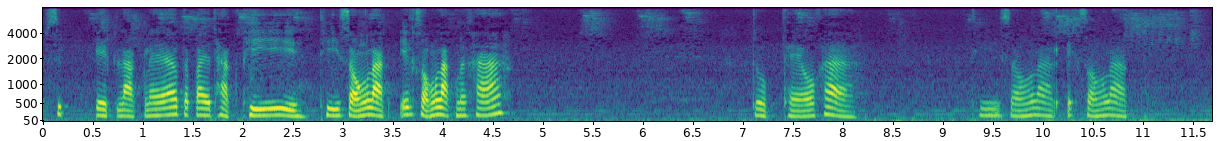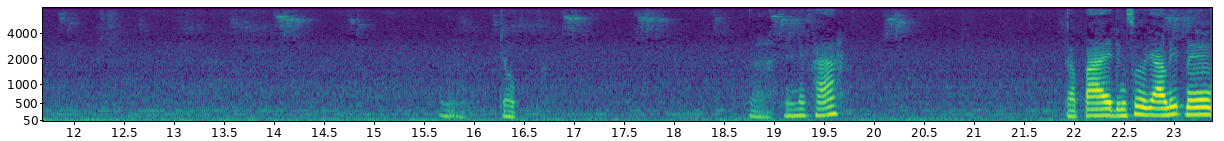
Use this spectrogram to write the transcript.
f 11 หลักแล้วต่อไปถัก t t 2หลัก x 2หลักนะคะ จบแถวค่ะ t 2หลัก x 2หลักจบ นี่นะคะ ต่อไปดึงโซ่ยาวนิดนึง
